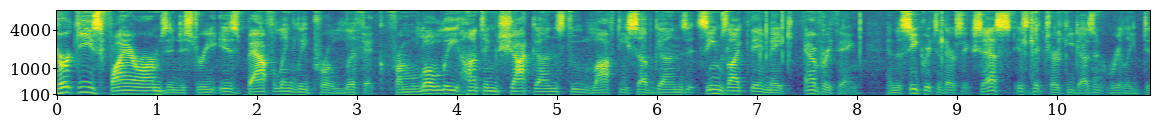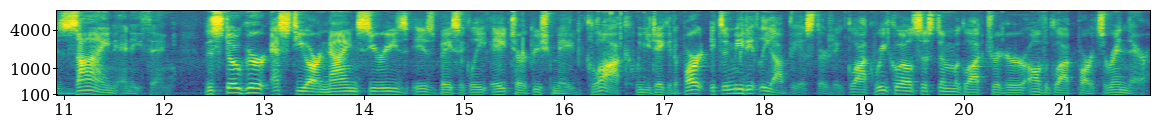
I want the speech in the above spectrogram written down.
Turkey's firearms industry is bafflingly prolific. From lowly hunting shotguns to lofty subguns, it seems like they make everything and the secret to their success is that Turkey doesn't really design anything. The Stoeger STR-9 series is basically a Turkish-made Glock. When you take it apart, it's immediately obvious. There's a Glock recoil system, a Glock trigger, all the Glock parts are in there.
